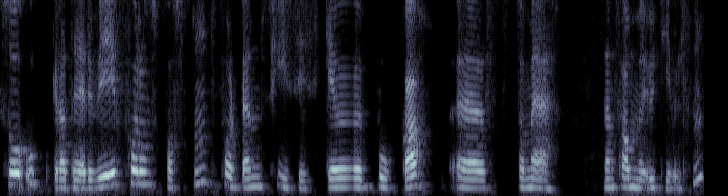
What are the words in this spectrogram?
så oppgraderer vi forhåndsposten for den fysiske boka, eh, som er den samme utgivelsen,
